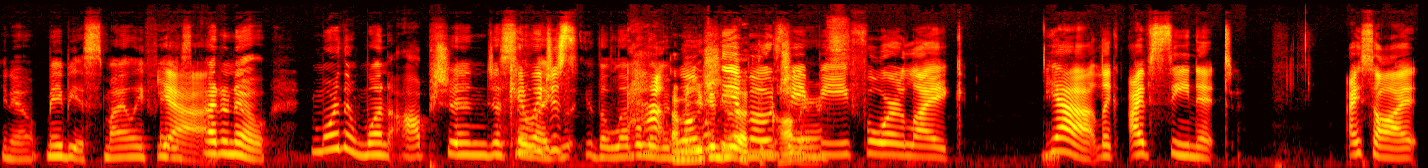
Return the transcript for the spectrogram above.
you know, maybe a smiley face. Yeah. I don't know. More than one option, just Can so we like just the level Ha- of I mean, what you would can the that in emoji comments. be for like? Yeah, like I've seen it. I saw it.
